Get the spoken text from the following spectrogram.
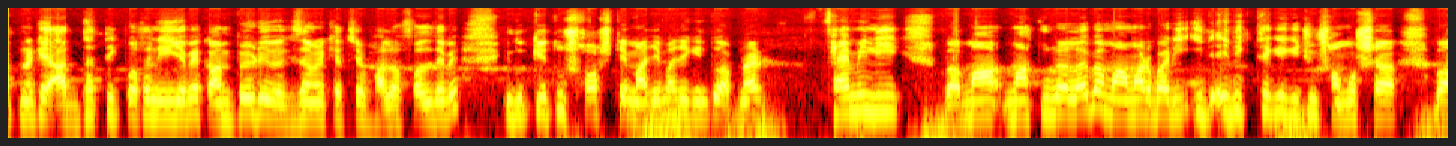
আপনাকে আধ্যাত্মিক পথে নিয়ে যাবে কম্পিটিটিভ এক্সামের ক্ষেত্রে ভালো ফল দেবে, কিন্তু কেতু ষষ্ঠে মাঝে মাঝে কিন্তু আপনার ফ্যামিলি বা মা, মাতুলালয় বা মামার বাড়ি এদিক থেকে কিছু সমস্যা বা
